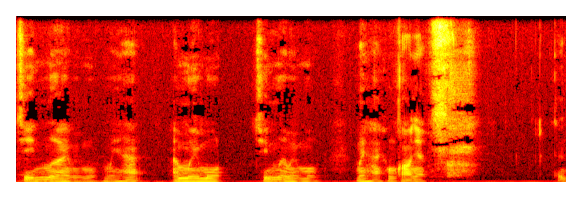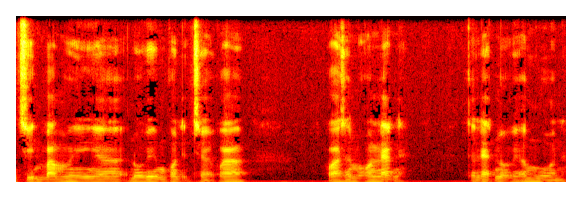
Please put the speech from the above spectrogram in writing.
9, 10, 11, 12 à 11 9, 10, 11 12 không có nhé chân 9 băm với ờ, đối với một con điện trở qua qua chân một con led này. Từ led nối với âm nguồn này.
